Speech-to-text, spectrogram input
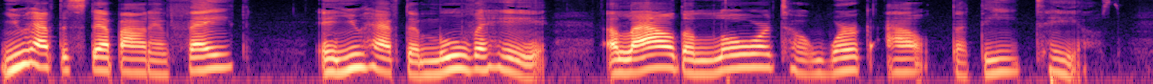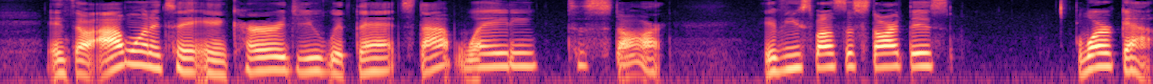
You have to step out in faith and you have to move ahead. Allow the Lord to work out the details. And so I wanted to encourage you with that. Stop waiting to start. If you're supposed to start this workout,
